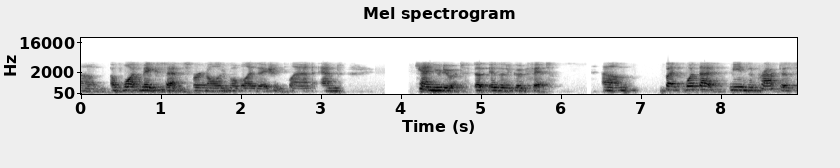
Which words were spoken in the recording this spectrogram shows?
um, of what makes sense for a knowledge mobilization plan and can you do it? Is it a good fit? Um, but what that means in practice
